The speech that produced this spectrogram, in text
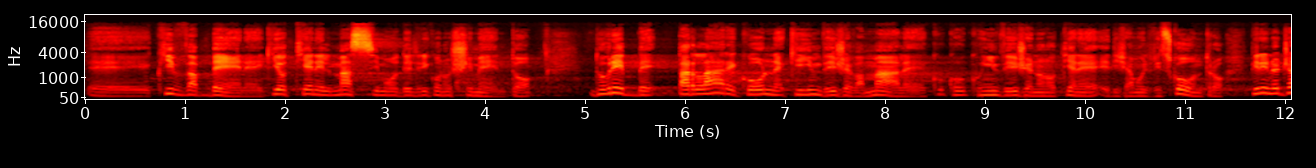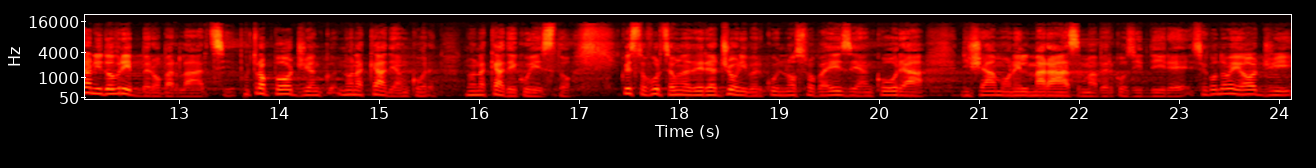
eh, chi va bene, chi ottiene il massimo del riconoscimento dovrebbe parlare con chi invece va male, con chi invece non ottiene eh, diciamo, il riscontro. Pierino e Gianni dovrebbero parlarsi, purtroppo oggi non accade ancora, non accade questo. Questo forse è una delle ragioni per cui il nostro paese è ancora diciamo, nel marasma, per così dire. Secondo me oggi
